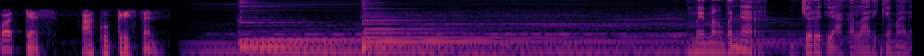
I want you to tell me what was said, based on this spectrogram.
Podcast Aku Kristen. Memang benar, jodoh tidak akan lari ke mana.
